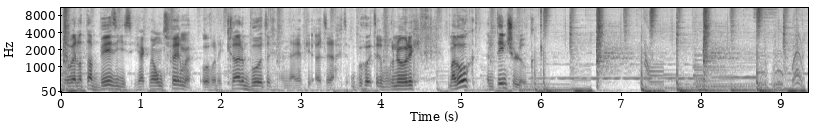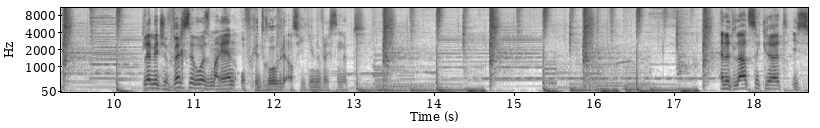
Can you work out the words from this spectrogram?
Terwijl dat, dat bezig is, ga ik me ontfermen over de kruidenboter. En daar heb je uiteraard boter voor nodig, maar ook een tintje look. Klein beetje verse rozemarijn of gedroogde als je geen verse hebt. En het laatste kruid is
